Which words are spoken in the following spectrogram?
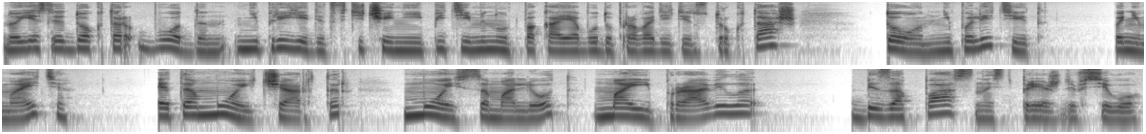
Но если доктор Бодден не приедет в течение пяти минут, пока я буду проводить инструктаж, то он не полетит. Понимаете? Это мой чартер, мой самолет, мои правила, безопасность прежде всего.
